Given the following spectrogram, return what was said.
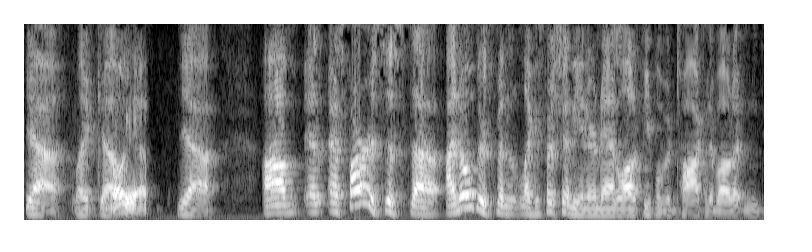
Yeah, like uh, oh yeah, yeah. Um, as far as just, uh, I know there's been like, especially on the internet, a lot of people have been talking about it, and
